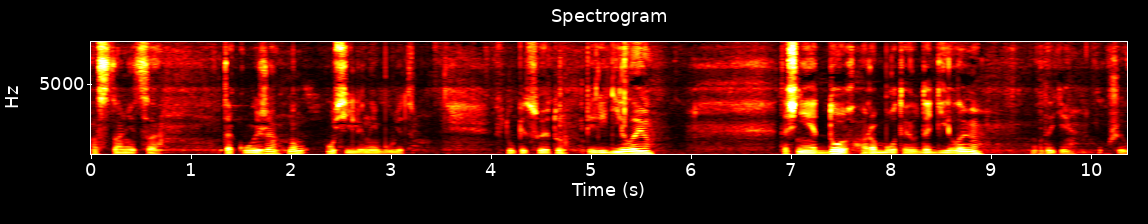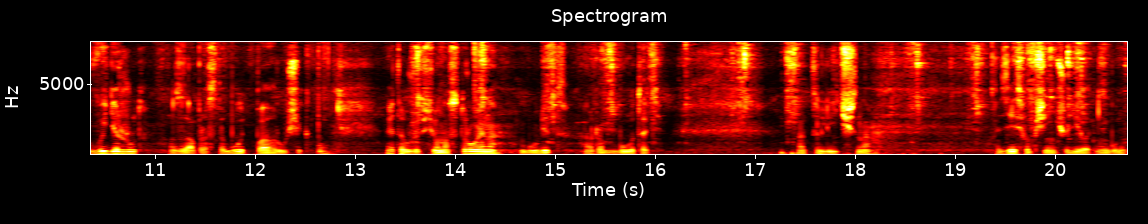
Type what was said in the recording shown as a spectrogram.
останется такой же, ну, усиленный будет. Ступицу эту переделаю. Точнее, до работаю, доделаю. Вот эти уши выдержут. Запросто будет погрузчик. Это уже все настроено. Будет работать. Отлично. Здесь вообще ничего делать не буду.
